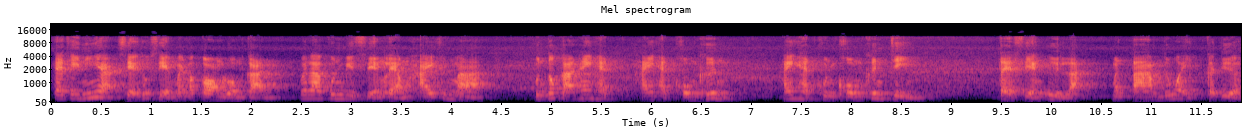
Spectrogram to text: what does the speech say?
แต่ทีนี้เสียงทุกเสียงมันมากองรวมกัน เวลาคุณบิดเสียงแหลมไฮขึ้นมา คุณต้องการให้แฮดไฮแฮดคมขึ้นให้แฮดคุณคมขึ้นจริง แต่เสียงอื่นล่ะ มันตามด้วยกระเดื่อง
